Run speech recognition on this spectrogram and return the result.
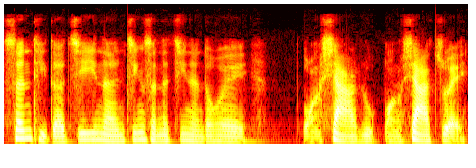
身体的机能、精神的机能都会往下入、往下坠。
